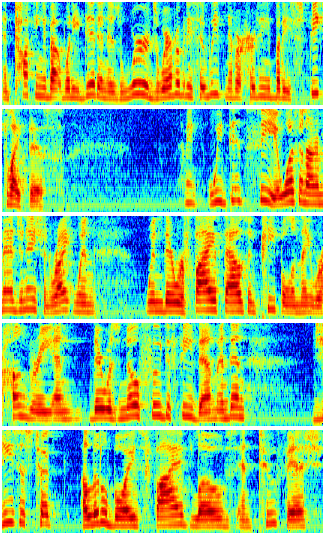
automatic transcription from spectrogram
and talking about what he did and his words, where everybody said, We've never heard anybody speak like this. I mean, we did see, it wasn't our imagination, right? When, when there were 5,000 people and they were hungry and there was no food to feed them, and then Jesus took a little boy's five loaves and two fish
